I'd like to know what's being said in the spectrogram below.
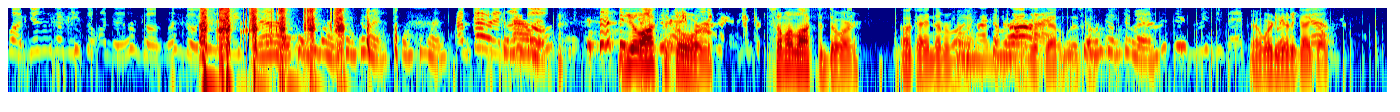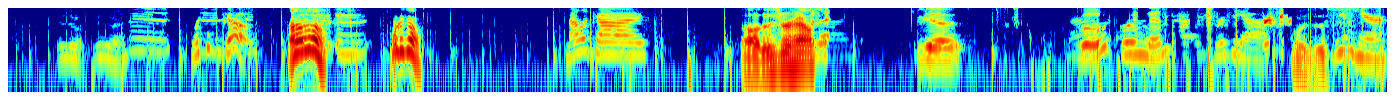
What? Yours is gonna be so ugly. Let's go. Let's go. You're gonna be- No, come, come on, come, come on, come, come on. I'm coming. Let's go. You locked the door. Someone locked the door. Okay, never Oh mind. my Come on, let's go. Let's go. on, come, come on. Let me see- let me see that. Uh, where do the other he guy go? This is, my- this is mine. Where'd he go? I don't know. Uh, Where'd he go? Malachi. Oh, this is your house. Yeah, Go. Go in then. Where's he at? What is Is he this? in here?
